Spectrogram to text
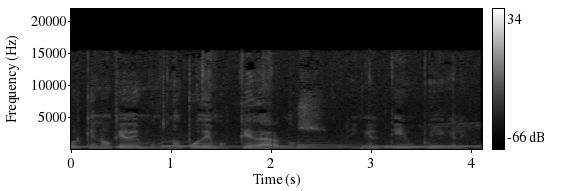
porque no, no podemos quedarnos en el tiempo y en el espacio.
